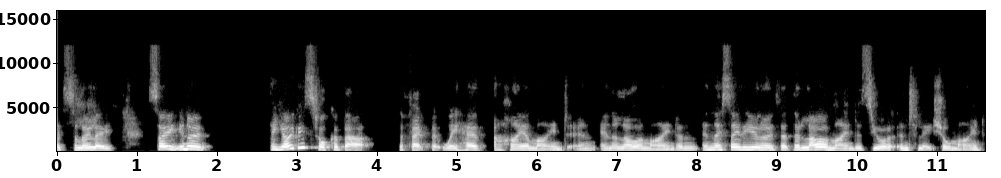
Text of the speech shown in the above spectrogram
absolutely. So you know, the yogis talk about the fact that we have a higher mind and, and a lower mind, and and they say that you know that the lower mind is your intellectual mind,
